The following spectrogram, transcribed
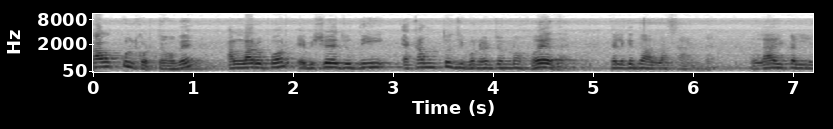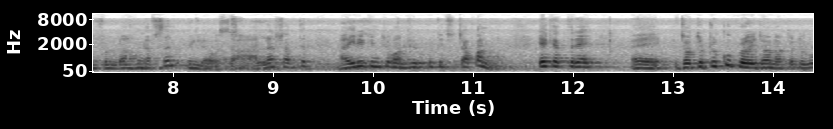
তাওয়াক্কুল করতে হবে আল্লাহর উপর। এ বিষয়ে যদি একান্ত জীবনের জন্য হয়ে যায়, তাহলে কিন্তু আল্লাহ ছাড় দেন। আল্লাহ ইকাল্লিফুল্লাহ ওয়াসা আল্লাহর বাইরে কিন্তু মানুষের উপর কিছু চাপান না। এক্ষেত্রে যতটুকু প্রয়োজন, অতটুকু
